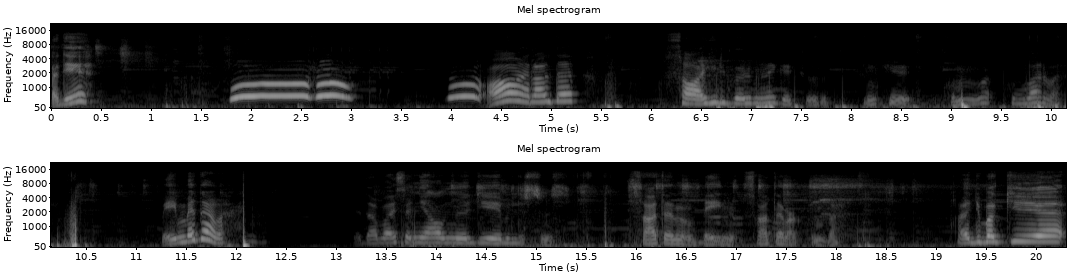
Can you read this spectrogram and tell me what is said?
Hadi. Aa herhalde sahil bölümüne geçiyoruz. Çünkü kumlar, kumlar var. Beyin bedava. Bedavaysa niye almıyor diyebilirsiniz. Zaten beyin zaten aklımda. Hadi bakayım.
